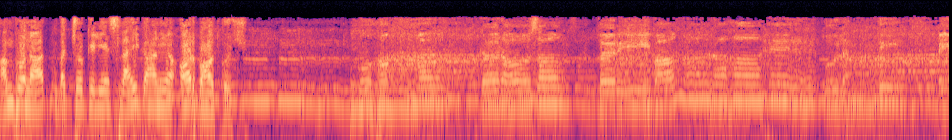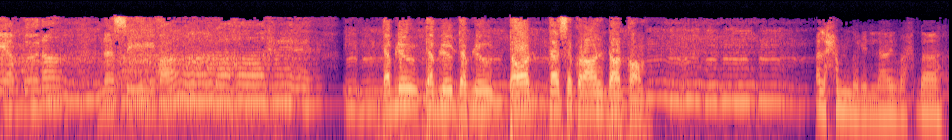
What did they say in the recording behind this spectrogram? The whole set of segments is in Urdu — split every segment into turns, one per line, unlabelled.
ہم دو نات بچوں کے لیے اصلاحی کہانیاں اور بہت کچھ۔
محمد کا روزہ قریب آ رہا ہے بلندی پہ اپنا نصیب آ رہا ہے۔
ڈبلو ڈبلو ڈبلو ڈاٹ درس قرآن ڈاٹ کام
الحمد لله وحده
